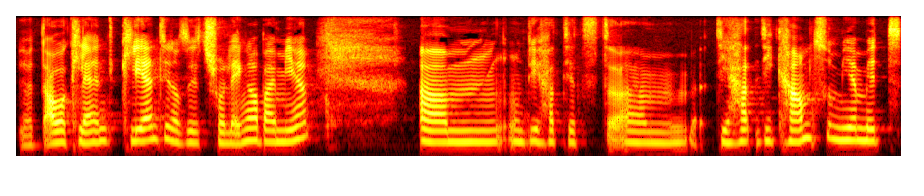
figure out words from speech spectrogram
äh, Dauerklientin, also jetzt schon länger bei mir. Ähm, und die hat jetzt, ähm, die hat, die kam zu mir mit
